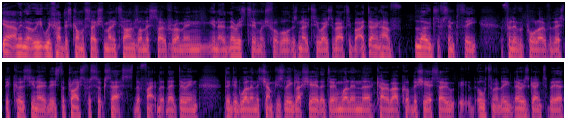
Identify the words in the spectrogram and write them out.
Yeah, I mean, look, we, have had this conversation many times on this sofa. I mean, you know, there is too much football. There's no two ways about it. But I don't have loads of sympathy for Liverpool over this because you know it's the price for success. The fact that they're doing, they did well in the Champions League last year. They're doing well in the Carabao Cup this year. So ultimately, there is going to be a,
